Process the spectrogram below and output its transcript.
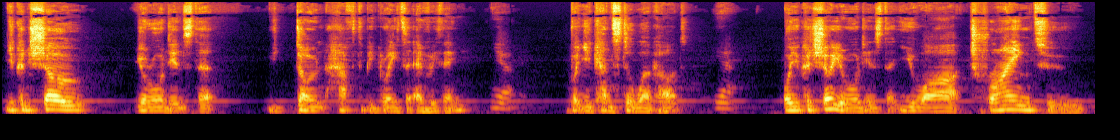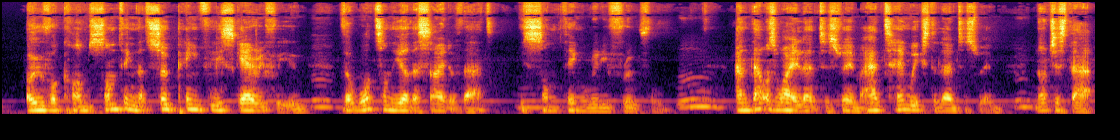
You can show your audience that you don't have to be great at everything Yeah. But you can still work hard. Yeah. Or you could show your audience that you are trying to overcome something that's so painfully scary for you Mm, that what's on the other side of that is something really fruitful. mm, And that was why I learned to swim. I had 10 weeks to learn to swim. mm. Not just that,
